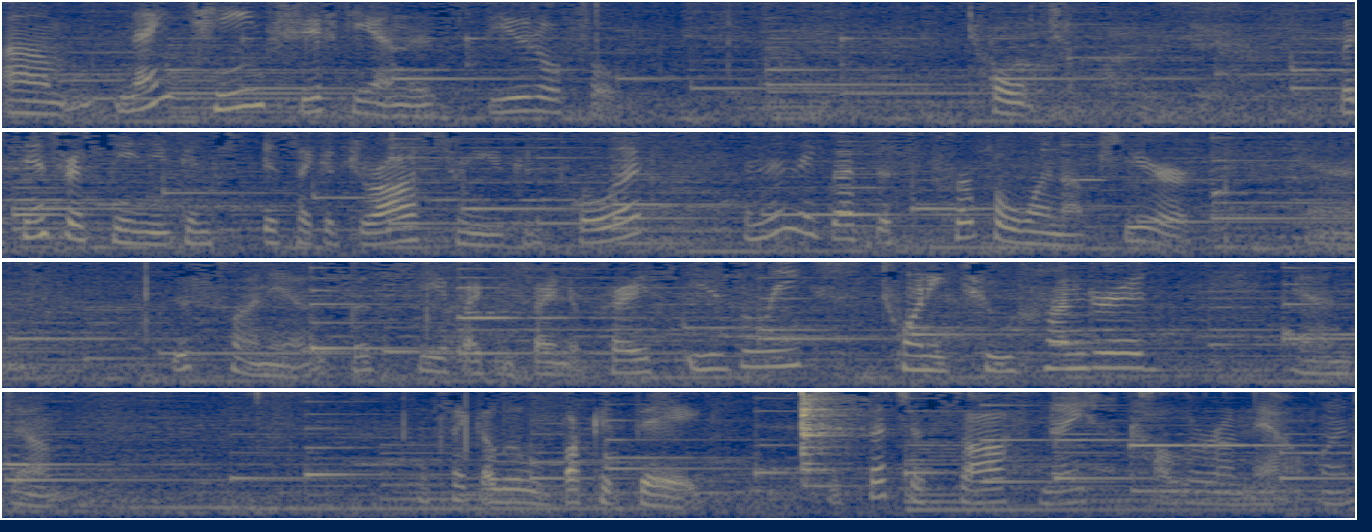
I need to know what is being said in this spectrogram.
Um, 1950 on this beautiful tote. What's interesting, you can it's like a drawstring. You can pull it, and then they've got this purple one up here, this one is. Let's see if I can find a price easily. 2,200, and um, it's like a little bucket bag. It's such a soft, nice color on that one.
